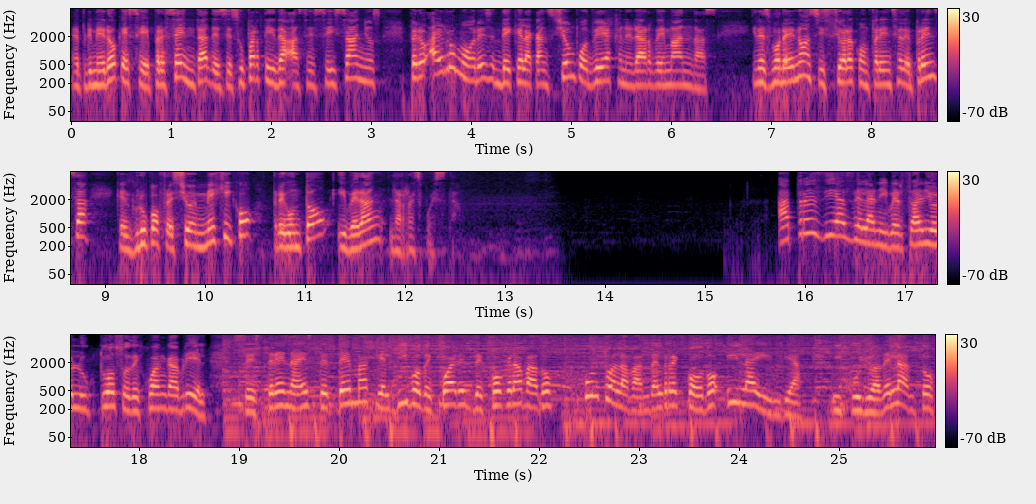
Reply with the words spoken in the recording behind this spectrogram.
el primero que se presenta desde su partida hace seis años, pero hay rumores de que la canción podría generar demandas. Inés Moreno asistió a la conferencia de prensa que el grupo ofreció en México, preguntó y verán la respuesta. A tres días del aniversario luctuoso de Juan Gabriel, se estrena este tema que el Divo de Juárez dejó grabado junto a la banda El Recodo y La India, y cuyo adelanto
